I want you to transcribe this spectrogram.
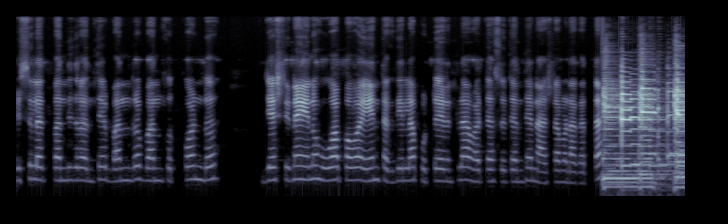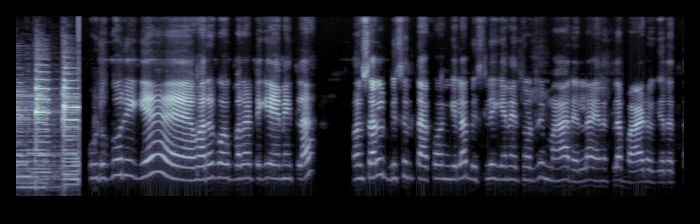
ಬಿಸಿಲತ್ ಬಂದಿದ್ರ ಅಂತೇಳಿ ಬಂದ್ರು ಬಂದ್ ಕುತ್ಕೊಂಡು ಜಸ್ಟ್ ಇನ್ನ ಏನು ಹೂವ ಪವ ಏನ್ ತೆಗ್ದಿಲ್ಲ ಪುಟ್ಟ ಏನೈತ್ಲ ಹೊಟ್ಟೆ ಹಸೈತಿ ಅಂತ ನಾಷ್ಟ ಮಾಡಾಕತ್ತ. ಹುಡುಗರಿಗೆ ಹೊರಗ್ ಹೋಗಿ ಬರಟಿಗೆ ಏನೈತ್ಲ ಒಂದ್ ಸ್ವಲ್ಪ ಬಿಸಿಲು ತಾಕೋಂಗಿಲ್ಲ ಬಿಸಿಲಿಗೆ ಏನೈತ್ ನೋಡ್ರಿ ಮಾರೆಲ್ಲ ಬಾಡ್ ಹೋಗಿರತ್ತ.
